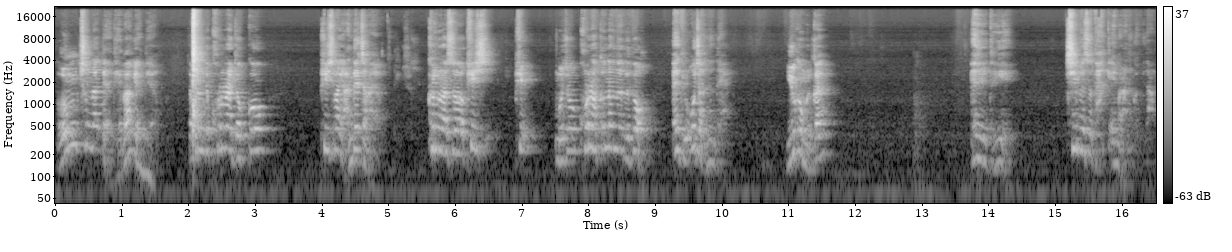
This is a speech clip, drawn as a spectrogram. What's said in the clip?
엄청났대요. 대박이었대요. 자, 그런데 코로나를 겪고 PC방이 안 됐잖아요. 그러고 나서 PC, P, 뭐죠? 코로나 끝났는데도 애들이 오지 않는데. 이유가 뭘까요? 애들이 집에서 다 게임을 하는 겁니다.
